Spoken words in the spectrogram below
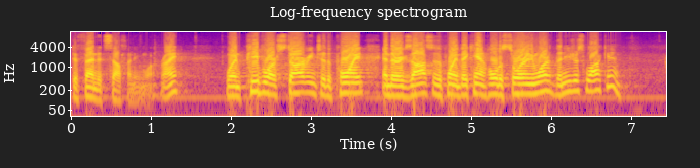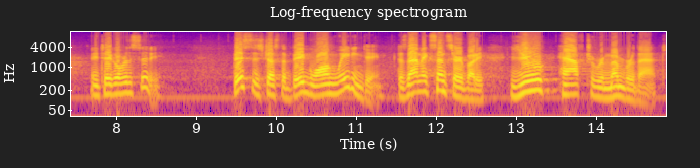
Defend itself anymore, right? When people are starving to the point and they're exhausted to the point they can't hold a sword anymore, then you just walk in and you take over the city. This is just a big, long waiting game. Does that make sense, everybody? You have to remember that.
